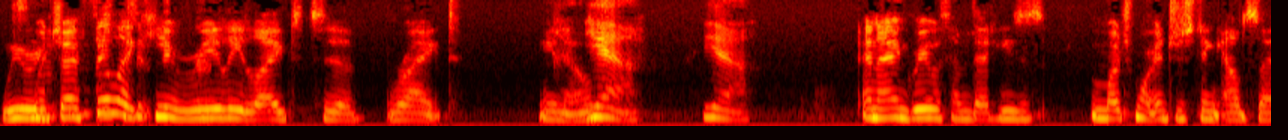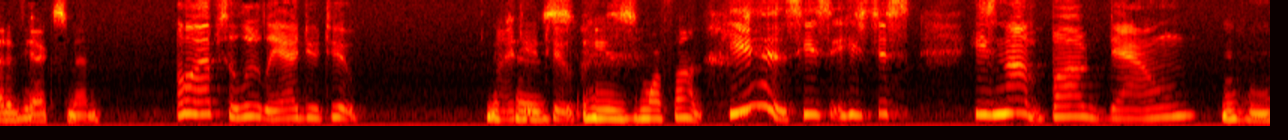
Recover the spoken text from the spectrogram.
we were Which I feel like Like, he really liked to write, you know. Yeah. Yeah. And I agree with him that he's much more interesting outside of the X Men Oh, absolutely. I do too. I do too. he's more fun. He is. He's he's just he's not bogged down. hmm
